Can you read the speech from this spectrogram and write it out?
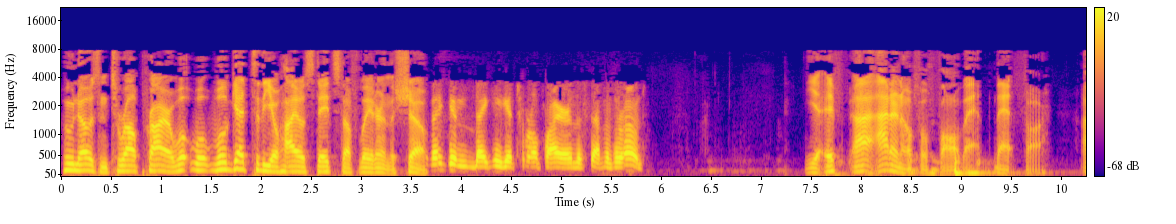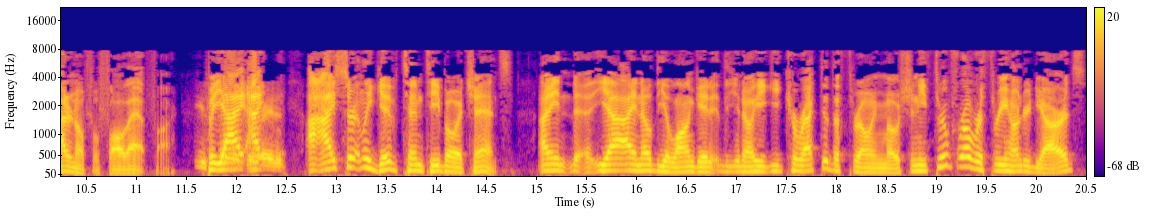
Who knows? And Terrelle Pryor. We'll, we'll we'll get to the Ohio State stuff later in the show. They can they can get Terrelle Pryor in the seventh round. Yeah, if I, I don't know if he'll fall that that far. I don't know if he'll fall that far. He's But yeah, I, I. I certainly give Tim Tebow a chance. I mean, uh, yeah, I know the elongated. You know, he, he corrected the throwing motion. He threw for over 300 yards.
